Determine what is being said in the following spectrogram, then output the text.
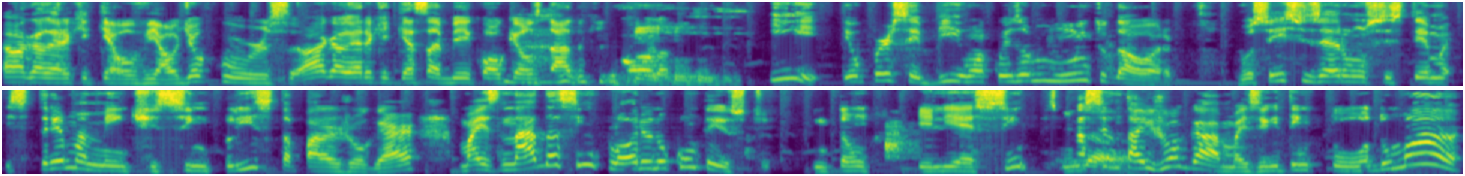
é uma galera que quer ouvir audiocurso, é uma galera que quer saber qual que é os dados que rola. e eu percebi uma coisa muito da hora. Vocês fizeram um sistema extremamente simplista para jogar, mas nada simplório no contexto. Então, ele é simples para sentar e jogar, mas ele tem toda uma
